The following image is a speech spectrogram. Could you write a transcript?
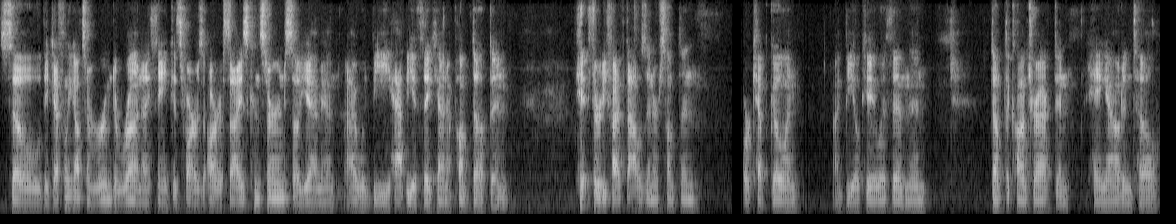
So they definitely got some room to run, I think, as far as RSI is concerned. So yeah, man, I would be happy if they kind of pumped up and hit 35,000 or something or kept going. I'd be okay with it and then dump the contract and hang out until,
